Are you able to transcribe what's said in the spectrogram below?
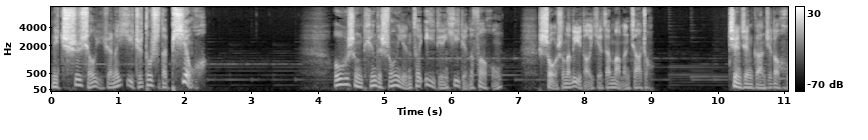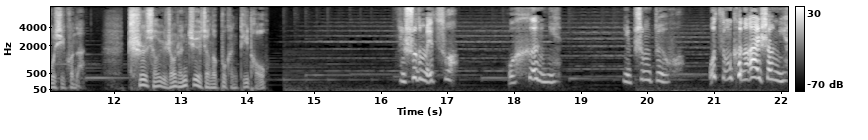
你池小雨原来一直都是在骗我。欧胜天的双眼在一点一点的泛红，手上的力道也在慢慢加重。渐渐感觉到呼吸困难，池小雨仍然倔强的不肯低头。你说的没错，我恨你，你这么对我，我怎么可能爱上你？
